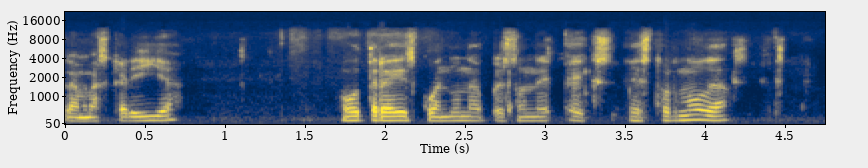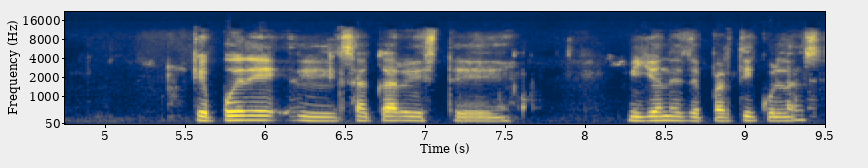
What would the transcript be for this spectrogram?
la mascarilla. Otra es cuando una persona estornuda, que puede eh, sacar este millones de partículas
